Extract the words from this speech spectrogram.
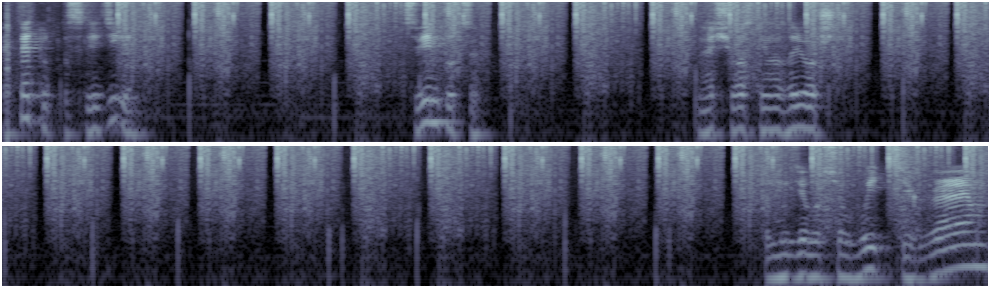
Опять тут последили. Свинтусы. Иначе вас не назовешь. Мы дело все вытираем.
